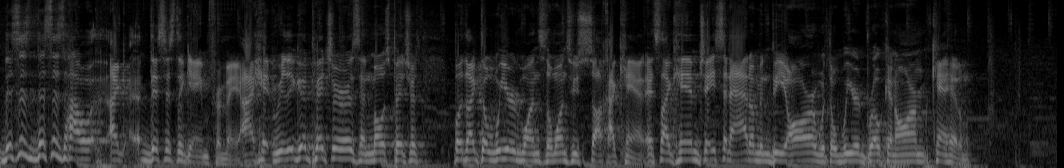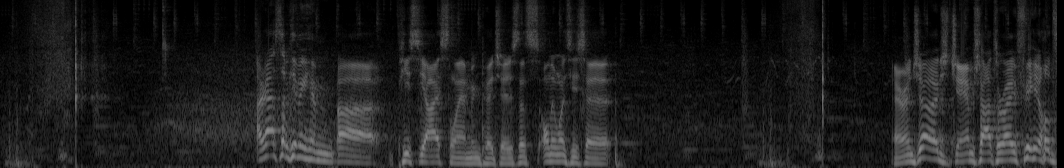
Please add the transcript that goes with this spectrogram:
This is this is how like this is the game for me. I hit really good pitchers and most pitchers, but like the weird ones, the ones who suck, I can't. It's like him, Jason Adam, and BR with the weird broken arm. Can't hit him. I gotta stop giving him uh, PCI slamming pitches. That's the only ones he's hit. Aaron Judge, jam shot to right field.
